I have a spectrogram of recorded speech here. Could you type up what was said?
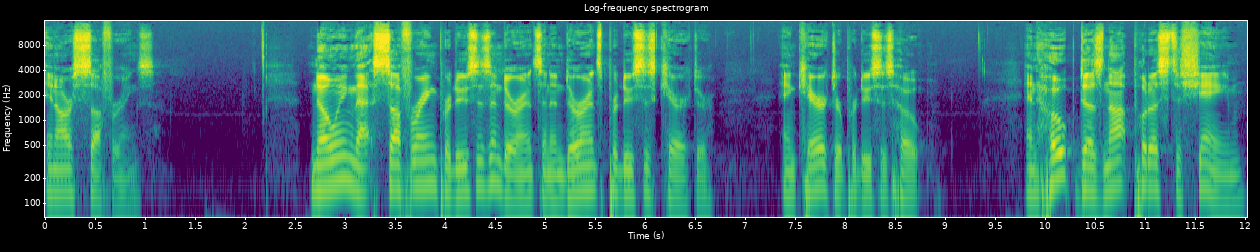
in our sufferings knowing that suffering produces endurance, and endurance produces character, and character produces hope. And hope does not put us to shame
